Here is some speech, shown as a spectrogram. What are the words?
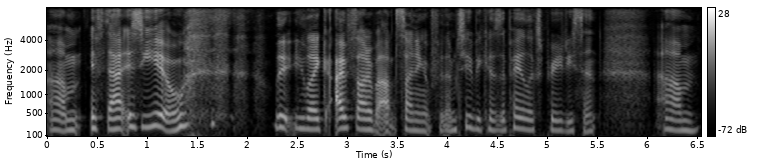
Um, if that is you, that you like, I've thought about signing up for them too because the pay looks pretty decent. Um,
